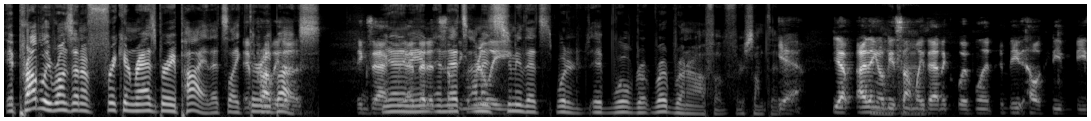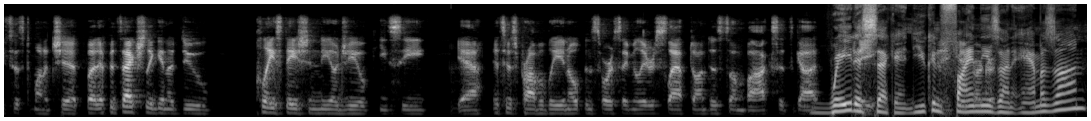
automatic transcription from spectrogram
It probably runs on a freaking Raspberry Pi. That's like thirty bucks. exactly. You know I mean? And that's something I'm assuming that's what it, it will ro- road runner off of or something. Yeah. Yep. I think Oh it'll be my something God. like that equivalent. It be, hell, it could even be system on a chip. But if it's actually going to do PlayStation, Neo Geo, PC, yeah, it's just probably an open source emulator slapped onto some box. It's got Wait a eight- second. You can find these on Amazon?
